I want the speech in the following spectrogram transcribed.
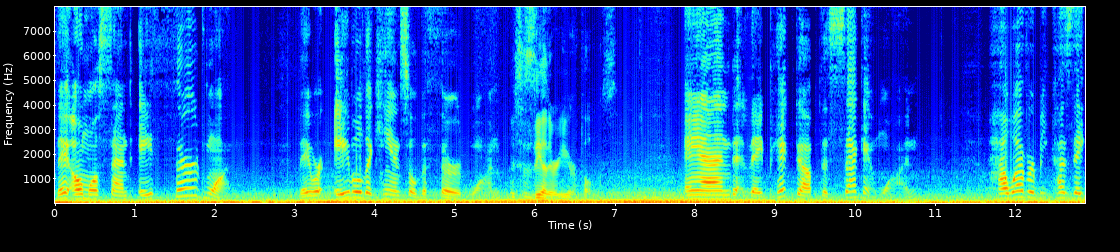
they almost sent a third one. They were able to cancel the third one This is the other year, folks. and they picked up the second one. However, because they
